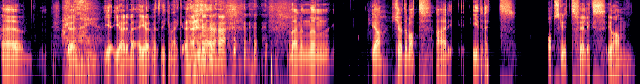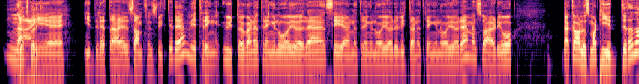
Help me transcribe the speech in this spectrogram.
Uh, gjør, gjør, det med, gjør det mens de ikke merker det. Nei, men um, Ja, kjør debatt. Er idrett oppskrytt, Felix Johan? Kjønsberg. Nei, eh, idrett er samfunnsviktig, det. Vi trenger, utøverne trenger noe å gjøre, seerne trenger noe å gjøre, lytterne trenger noe å gjøre. Men så er det jo Det er ikke alle som har tid til det, da,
